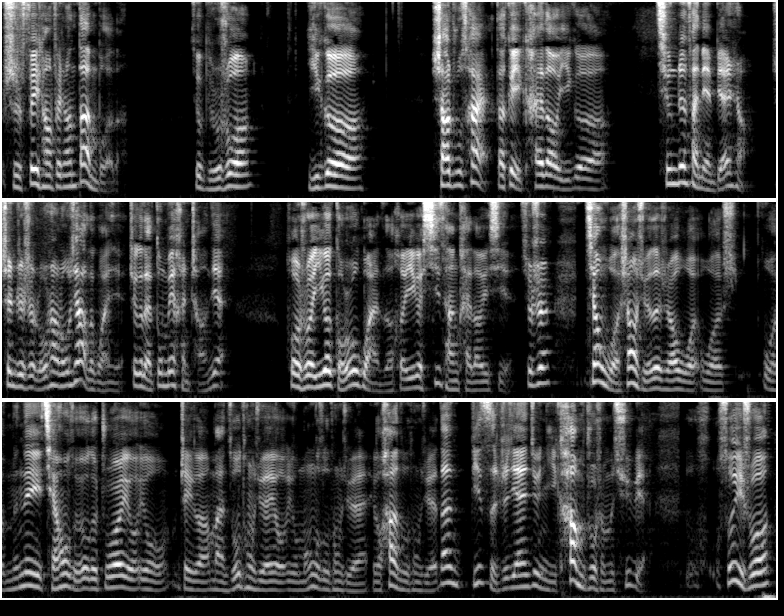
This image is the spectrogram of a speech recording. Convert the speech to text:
是非常非常淡薄的，就比如说一个。杀猪菜，它可以开到一个清真饭店边上，甚至是楼上楼下的关系，这个在东北很常见。或者说一个狗肉馆子和一个西餐开到一起，就是像我上学的时候，我我我们那前后左右的桌有有这个满族同学，有有蒙古族同学，有汉族同学，但彼此之间就你看不出什么区别。所以说，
